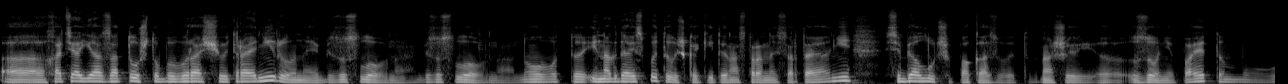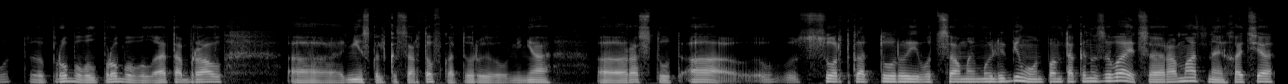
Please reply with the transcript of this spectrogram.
Хотя я за то, чтобы выращивать районированные, безусловно, безусловно. Но вот иногда испытываешь какие-то иностранные сорта, и они себя лучше показывают в нашей зоне. Поэтому вот пробовал, пробовал и отобрал Э, несколько сортов, которые у меня э, растут. А сорт, который вот самый мой любимый, он, по-моему, так и называется, ароматная, хотя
